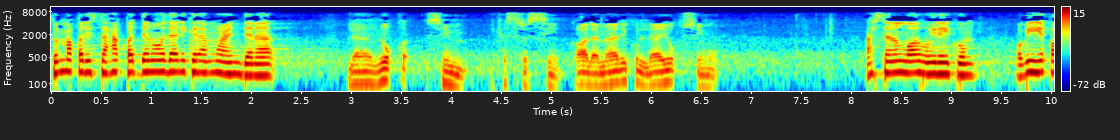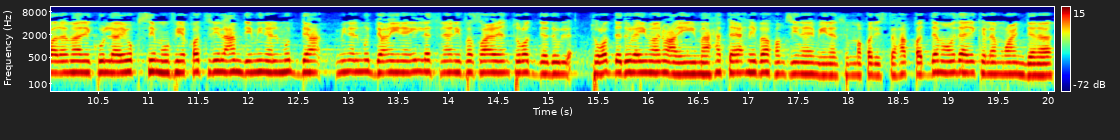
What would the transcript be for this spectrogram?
ثم قد استحق الدم وذلك الأمر عندنا. لا يقسم بكسر السين. قال مالك لا يقسم. أحسن الله إليكم. وبه قال مالك لا يقسم في قتل العمد من المدع من المدعين إلا اثنان فصاعدا تردد, تردد الأيمان عليهما حتى يحلف خمسين يمينا ثم قد استحق الدم وذلك الأمر عندنا.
